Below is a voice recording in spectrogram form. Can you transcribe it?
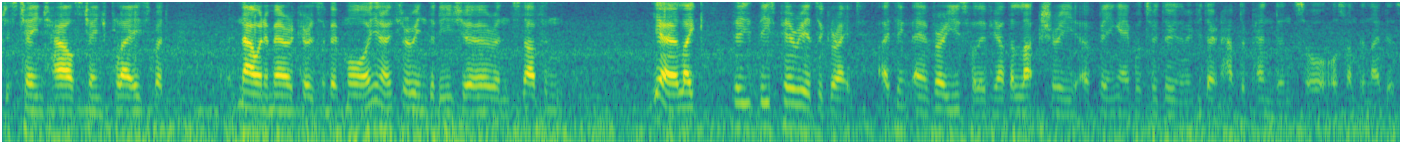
just change house, change place. But now in America, it's a bit more, you know, through Indonesia and stuff, and yeah, like these, these periods are great. I think they're very useful if you have the luxury of being able to do them if you don't have dependents or, or something like this.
